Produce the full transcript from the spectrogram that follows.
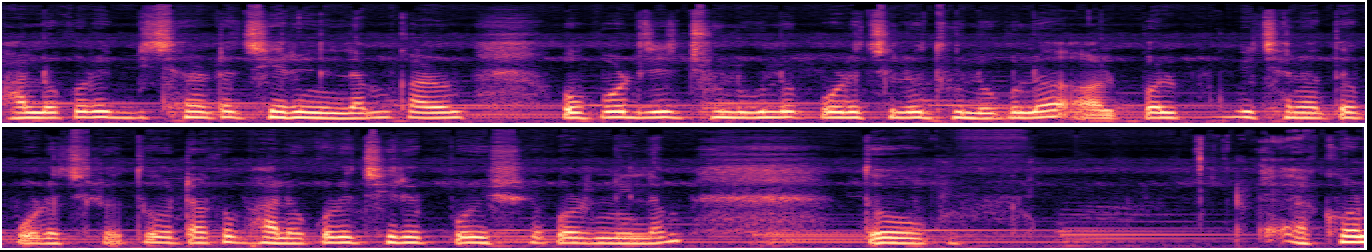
ভালো করে বিছানাটা ঝেড়ে নিলাম, কারণ ওপর যে ঝুলগুলো পড়েছিল, ধুলোগুলো অল্প অল্প বিছানাতে পড়েছিল। তো ওটাকে ভালো করে ঝেড়ে পরিষ্কার করে নিলাম। তো এখন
